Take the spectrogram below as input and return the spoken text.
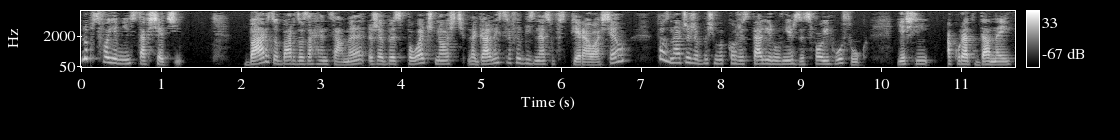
lub swoje miejsca w sieci. Bardzo, bardzo zachęcamy, żeby społeczność legalnej strefy biznesu wspierała się, to znaczy, żebyśmy korzystali również ze swoich usług, jeśli akurat danej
